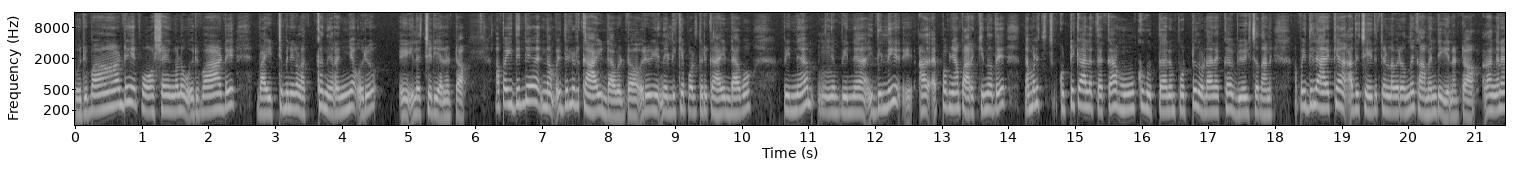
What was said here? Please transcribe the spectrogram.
ഒരുപാട് പോഷകങ്ങളും ഒരുപാട് വൈറ്റമിനുകളൊക്കെ നിറഞ്ഞ ഒരു ഇലച്ചെടിയാണ് കേട്ടോ അപ്പോൾ ഇതിന്റെ ഇതിലൊരു കായ ഉണ്ടാവും കേട്ടോ ഒരു നെല്ലിക്ക പോലത്തെ ഒരു കായ ഉണ്ടാകും. പിന്നെ പിന്നെ ഇതിൽ ഇപ്പം ഞാൻ പറിക്കുന്നത് നമ്മൾ കുട്ടിക്കാലത്തൊക്കെ മൂക്ക് കുത്താനും പൊട്ട് തൊടാനൊക്കെ ഉപയോഗിച്ചതാണ്. അപ്പോൾ ഇതിൽ ആരൊക്കെ അത് ചെയ്തിട്ടുള്ളവരൊന്ന് കമന്റ് ചെയ്യണം കേട്ടോ. അതങ്ങനെ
